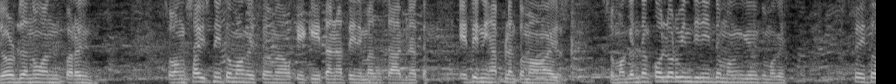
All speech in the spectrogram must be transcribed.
Jordan 1 pa rin. So ang size nito mga guys, so, makikita natin, masasabi natin. 18 half lang to mga guys. So magandang color win din ito mga ganito mga guys. So ito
